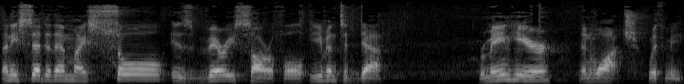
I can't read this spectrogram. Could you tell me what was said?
Then he said to them, My soul is very sorrowful, even to death. Remain here and watch with me.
